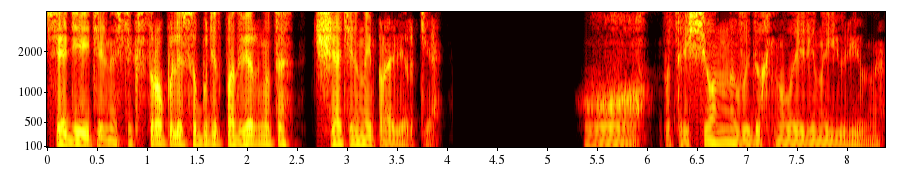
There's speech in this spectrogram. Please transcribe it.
Вся деятельность Экстрополиса будет подвергнута тщательной проверке. «О!» — потрясенно выдохнула Ирина Юрьевна.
